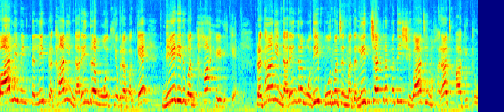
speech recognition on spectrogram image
ಪಾರ್ಲಿಮೆಂಟ್ನಲ್ಲಿ ಪ್ರಧಾನಿ ನರೇಂದ್ರ ಮೋದಿಯವರ ಬಗ್ಗೆ ನೀಡಿರುವಂತಹ ಹೇಳಿಕೆ ಪ್ರಧಾನಿ ನರೇಂದ್ರ ಮೋದಿ ಪೂರ್ವ ಜನ್ಮದಲ್ಲಿ ಛತ್ರಪತಿ ಶಿವಾಜಿ ಮಹಾರಾಜ್ ಆಗಿದ್ರು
